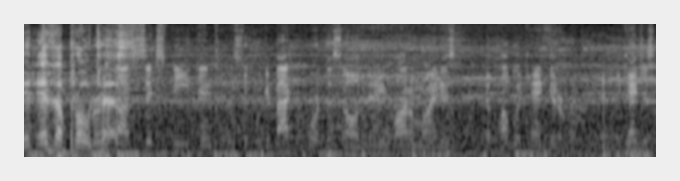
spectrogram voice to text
It is a protest. First off, six feet into this. Look, we'll get back and forth this all day. Bottom line is, the public can't get around. You can't just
